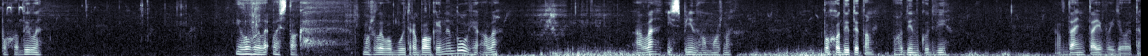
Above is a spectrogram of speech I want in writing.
походили і ловили ось так. Можливо, будуть рибалки і недовгі, але, але із спінінгом можна походити там годинку-дві в день та й виділити.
